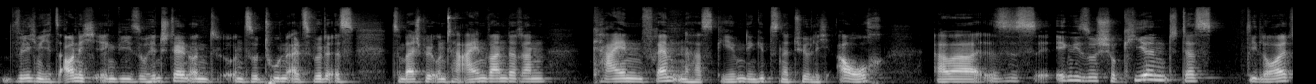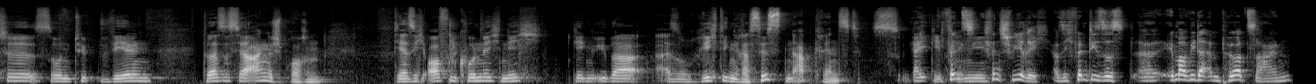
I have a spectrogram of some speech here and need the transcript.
will ich mich jetzt auch nicht irgendwie so hinstellen und, und so tun, als würde es zum Beispiel unter Einwanderern keinen Fremdenhass geben. Den gibt es natürlich auch. Aber es ist irgendwie so schockierend, dass die Leute so einen Typ wählen, du hast es ja angesprochen, der sich offenkundig nicht gegenüber also richtigen Rassisten abgrenzt. Ja, ich finde es schwierig. Also ich finde dieses äh, immer wieder empört sein,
